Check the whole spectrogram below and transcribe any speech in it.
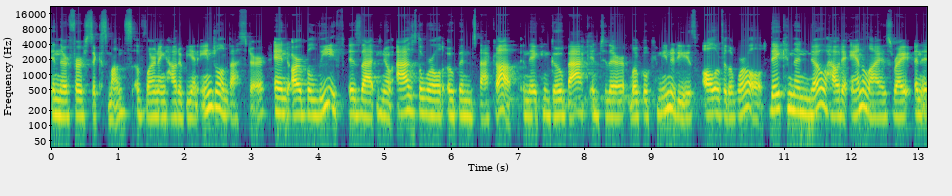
in their first six months of learning how to be an angel investor. And our belief is that, you know, as the world opens back up and they can go back into their local communities all over the world, they can then know how to analyze, right, an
